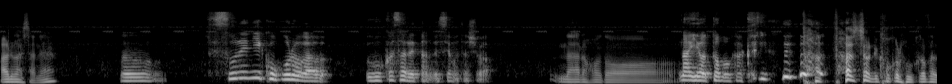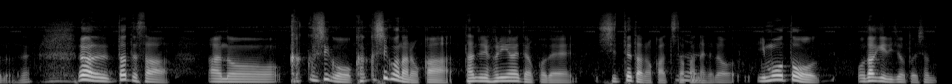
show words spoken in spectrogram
ありましたねうん。それに心が動かされたんですよ、私は。なるほど内容ともかく。パ パッションに心動かされたんですねだからだってさあのー隠し子隠し子なのか単純に不倫相手の子で知ってたのかちょっと分かんないけど、妹を小田切城と一緒に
